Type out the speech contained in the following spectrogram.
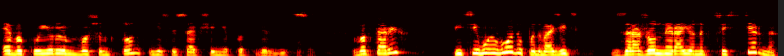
эвакуируем Вашингтон, если сообщение подтвердится. Во-вторых, питьевую воду подвозить в зараженные районы в цистернах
